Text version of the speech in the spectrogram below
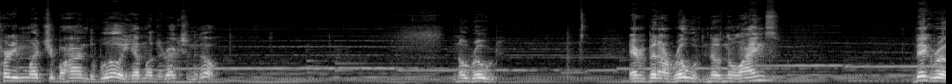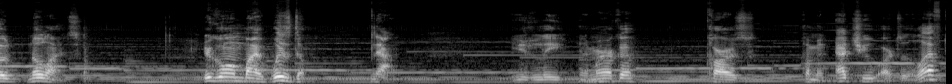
Pretty much you're behind the wheel, you have no direction to go. No road. Ever been on a road with no no lines? Big road, no lines. You're going by wisdom. Now, usually in America, cars coming at you are to the left,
